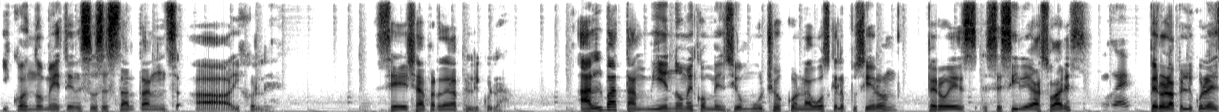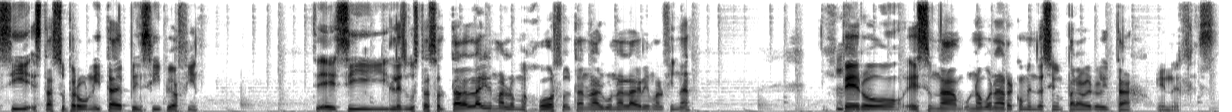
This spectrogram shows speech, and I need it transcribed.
Y cuando meten esos Star Talents, ah, híjole, se echa a perder la película. Alba también no me convenció mucho con la voz que le pusieron, pero es Cecilia Suárez. Ok. Pero la película en sí está súper bonita de principio a fin. Eh, si les gusta soltar la lágrima, a lo mejor soltan alguna lágrima al final. Pero es una, una buena recomendación para ver ahorita en Netflix.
